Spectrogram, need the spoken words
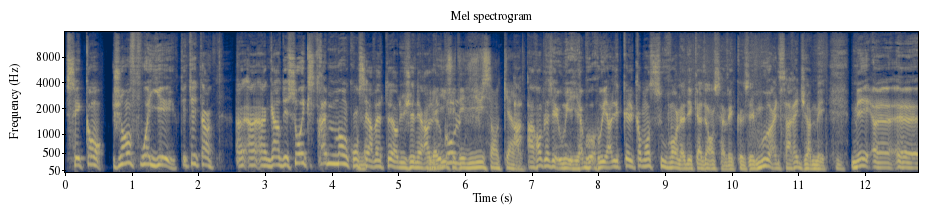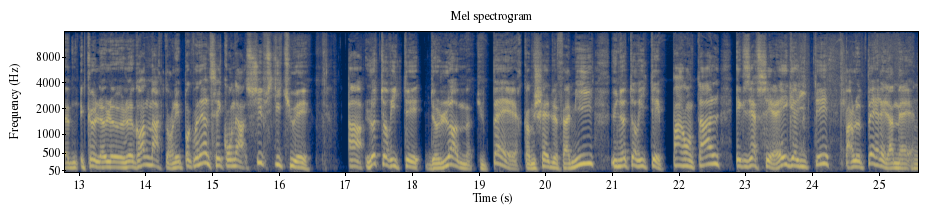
c'est quand Jean Foyer, qui était un, un, un, garde des Sceaux extrêmement conservateur du général de Gaulle. C'était 1815. A, a, remplacé. Oui, il y a, oui, elle commence souvent la décadence avec Zemmour, elle s'arrête jamais. Mm. Mais euh, euh, que le, le, le grande marque dans l'époque moderne, c'est qu'on a substitué à l'autorité de l'homme, du père comme chef de famille, une autorité parentale exercée à égalité par le père et la mère. Mmh.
